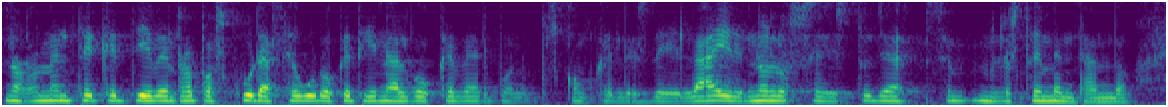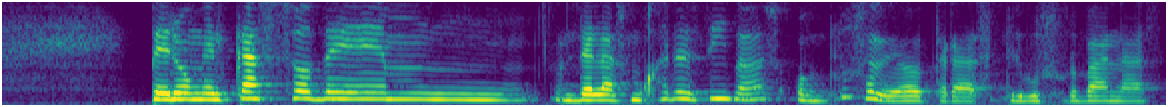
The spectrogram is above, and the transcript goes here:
Normalmente que lleven ropa oscura seguro que tiene algo que ver, bueno, pues con que les dé el aire. No lo sé, esto ya me lo estoy inventando. Pero en el caso de, mm, de, las mujeres divas, o incluso de otras tribus urbanas,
